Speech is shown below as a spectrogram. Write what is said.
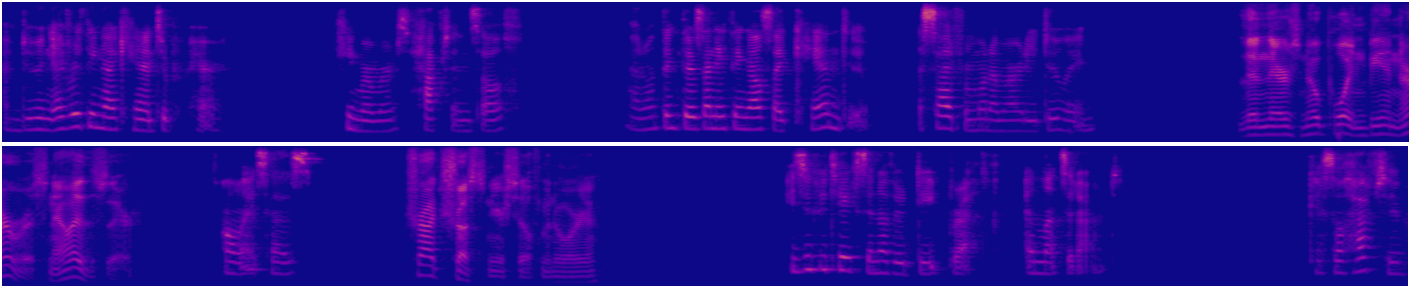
I'm doing everything I can to prepare, he murmurs, half to himself. I don't think there's anything else I can do, aside from what I'm already doing, Then there's no point in being nervous, now is there? All Might says. Try trusting yourself, Midoriya. Izuku takes another deep breath and lets it out. Guess I'll have to.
